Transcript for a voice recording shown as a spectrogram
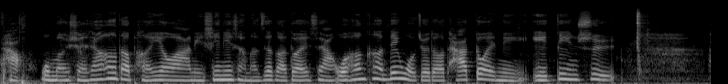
好，我们选项二的朋友啊，你心里想的这个对象，我很肯定，我觉得他对你一定是。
